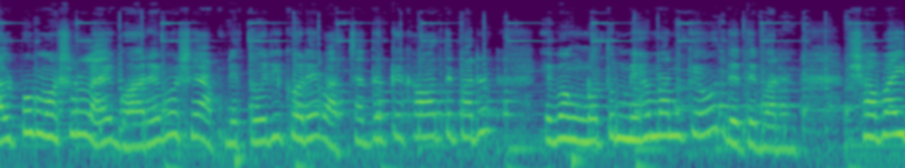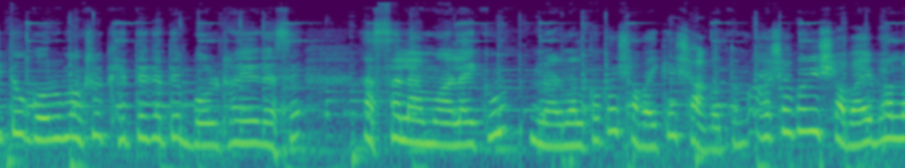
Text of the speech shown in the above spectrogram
অল্প মশলায় ঘরে বসে আপনি তৈরি করে বাচ্চাদেরকে খাওয়াতে পারেন এবং নতুন মেহমানকেও দিতে পারেন। সবাই তো গরু মাংস খেতে খেতে বোল্ট হয়ে গেছে। আসসালামু আলাইকুম। নর্মাল কুকে সবাইকে স্বাগতম। আশা করি সবাই ভালো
